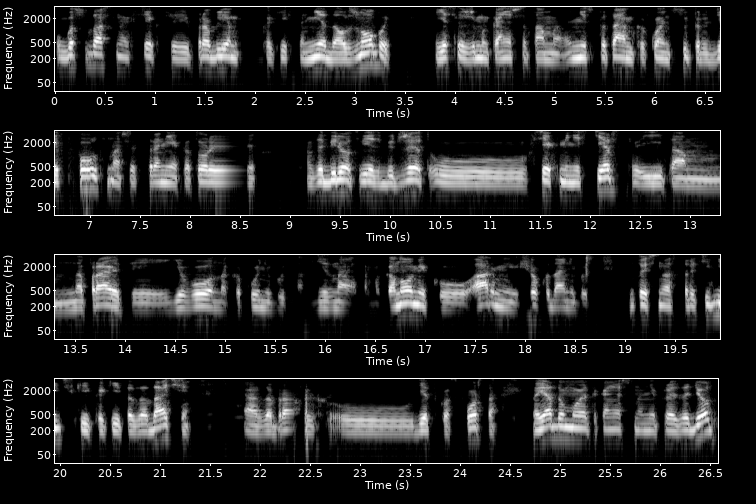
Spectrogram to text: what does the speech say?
у государственных секций проблем каких-то не должно быть. Если же мы, конечно, там не испытаем какой-нибудь супер дефолт в нашей стране, который заберет весь бюджет у всех министерств и там направит его на какую-нибудь, там, не знаю, там, экономику, армию, еще куда-нибудь. Ну, то есть на стратегические какие-то задачи, а, забрав их у детского спорта. Но я думаю, это, конечно, не произойдет.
